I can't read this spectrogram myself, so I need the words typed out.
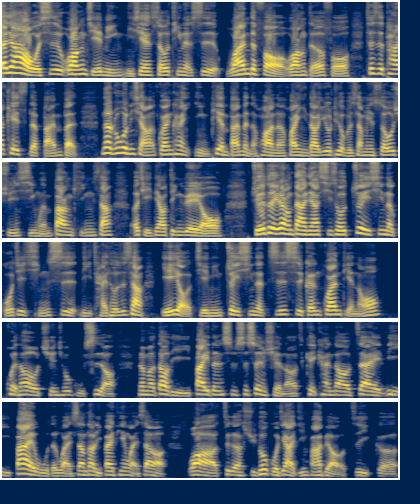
大家好，我是汪杰明。你现在收听的是 Wonderful 汪德佛，这是 Podcast 的版本。那如果你想要观看影片版本的话呢，欢迎到 YouTube 上面搜寻“新闻棒情商”，而且一定要订阅哦，绝对让大家吸收最新的国际情势，理财投资上也有杰明最新的知识跟观点哦。回到全球股市哦，那么到底拜登是不是胜选哦？可以看到，在礼拜五的晚上到礼拜天晚上哦，哇，这个许多国家已经发表这个。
